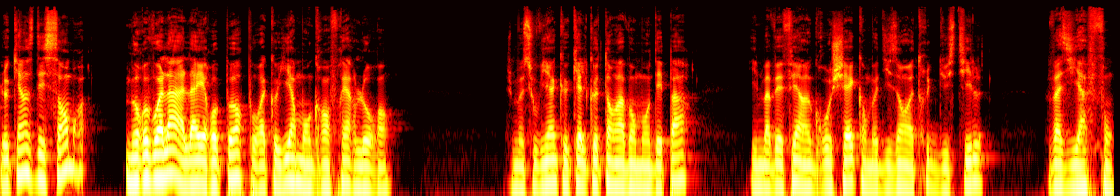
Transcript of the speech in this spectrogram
Le 15 décembre, me revoilà à l'aéroport pour accueillir mon grand frère Laurent. Je me souviens que quelque temps avant mon départ, il m'avait fait un gros chèque en me disant un truc du style Vas-y à fond,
